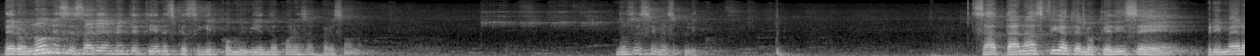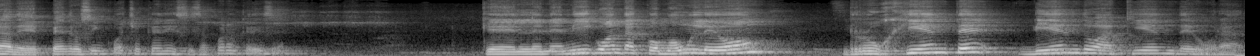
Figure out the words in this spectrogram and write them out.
pero no necesariamente tienes que seguir conviviendo con esa persona. No sé si me explico. Satanás, fíjate lo que dice primera de Pedro 5.8, ¿qué dice? ¿Se acuerdan qué dice? Que el enemigo anda como un león rugiente viendo a quién devorar.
